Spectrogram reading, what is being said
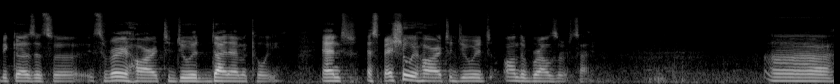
because it's, a, it's very hard to do it dynamically and especially hard to do it on the browser side. Uh,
